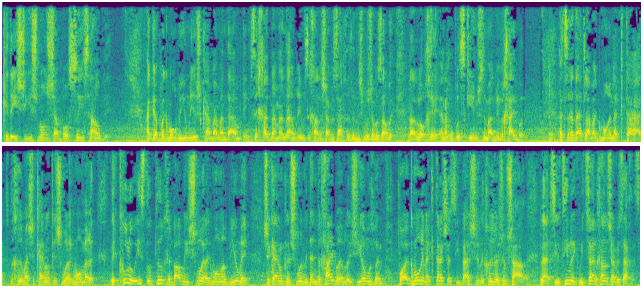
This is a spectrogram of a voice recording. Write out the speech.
כדי שישמור שבוסויס הרבה. אגב, בגמור ביומי יש כמה מנדאמרים, זה אחד מהמנדאמרים, זה חל שבס אחס, זה שבוס הרבה. להלוכה, אנחנו פוסקים שזה מדמי וחי בו. אז צריך לדעת למה הגמור נקטה, תדחו מה שקיימן כשמואל, הגמור אומרת, לכולו איסטו פרחה בר משמואל, הגמור אומרת ביומי, שקיימן כשמואל מדן וחי בו, הם לא אישי יומוס בהם. פה הגמור נקטה שהסיבה שלכאורה שאפשר להציל תינוק מצד חל שבס אחס.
